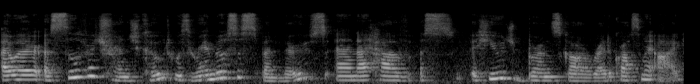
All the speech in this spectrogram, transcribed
I wear a silver trench coat with rainbow suspenders, and I have a, a huge burn scar right across my eye,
